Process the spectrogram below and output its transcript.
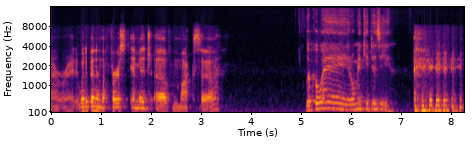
All right. It would have been in the first image of Moxa. Look away. It'll make you dizzy. it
